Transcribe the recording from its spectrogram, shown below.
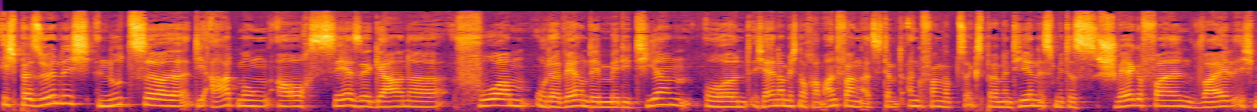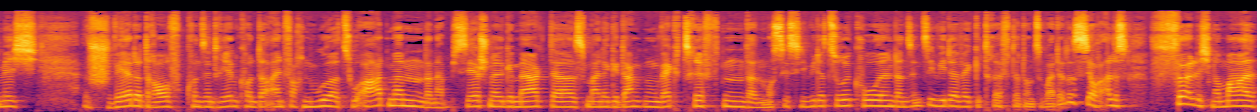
Ich persönlich nutze die Atmung auch sehr, sehr gerne vorm oder während dem Meditieren. Und ich erinnere mich noch am Anfang, als ich damit angefangen habe zu experimentieren, ist mir das schwer gefallen, weil ich mich schwer darauf konzentrieren konnte, einfach nur zu atmen. Dann habe ich sehr schnell gemerkt, dass meine Gedanken wegdriften. Dann musste ich sie wieder zurückholen. Dann sind sie wieder weggedriftet und so weiter. Das ist ja auch alles völlig normal,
